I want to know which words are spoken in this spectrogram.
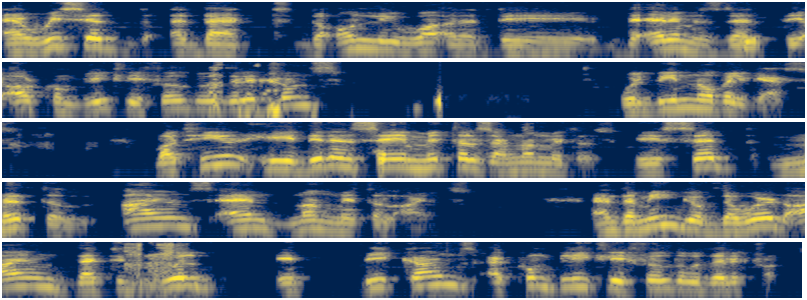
And we said that the only one uh, the the elements that they are completely filled with electrons will be noble gas. But here he didn't say metals and non-metals. He said metal ions and non-metal ions. And the meaning of the word ion that it will it becomes a completely filled with electrons.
